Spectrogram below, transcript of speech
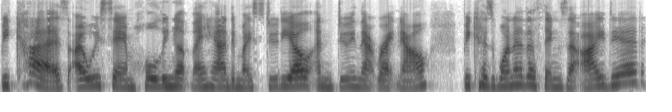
because I always say I'm holding up my hand in my studio and doing that right now because one of the things that I did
